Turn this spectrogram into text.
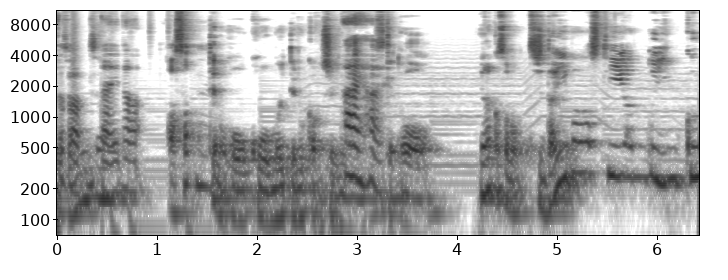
とか、みたいな。あさっての方向を向いてるかもしれないんですけど、はいはい、なんかその、ダイバーシティインクル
